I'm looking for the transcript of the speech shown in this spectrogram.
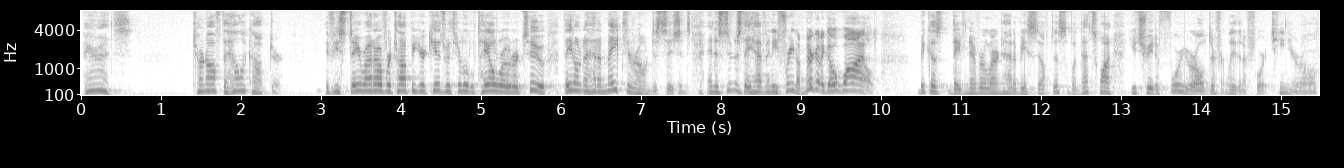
Parents, turn off the helicopter. If you stay right over top of your kids with your little tail rotor too, they don't know how to make their own decisions. And as soon as they have any freedom, they're going to go wild because they've never learned how to be self disciplined. That's why you treat a four year old differently than a 14 year old,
